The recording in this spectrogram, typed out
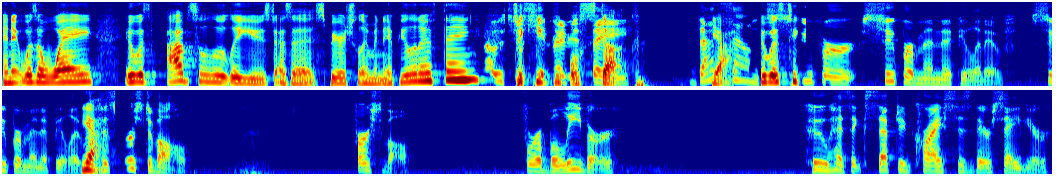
And it was a way, it was absolutely used as a spiritually manipulative thing to keep people to say, stuck. That yeah, sounds it was to, super, super manipulative. Super manipulative. Yeah. Because first of all, first of all, for a believer who has accepted Christ as their savior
